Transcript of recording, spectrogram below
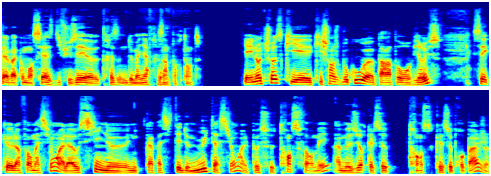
elle va commencer à se diffuser euh, très, de manière très importante. Il y a une autre chose qui, change beaucoup par rapport au virus, c'est que l'information, elle a aussi une, capacité de mutation, elle peut se transformer à mesure qu'elle se, propage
